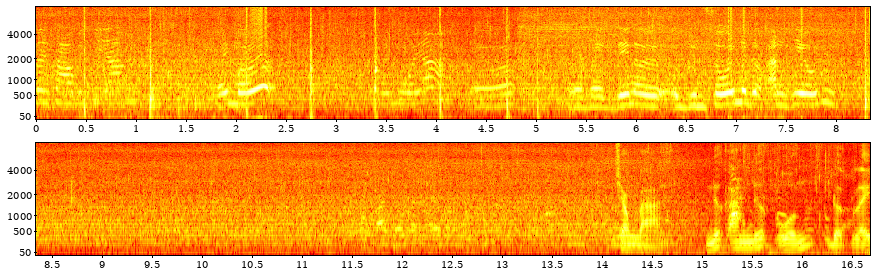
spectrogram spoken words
Về sao với chị ăn? với mớ Với muối à? rồi về đến ở, ở gần suối mới được ăn rêu chứ Trong bản, nước ăn nước uống được lấy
